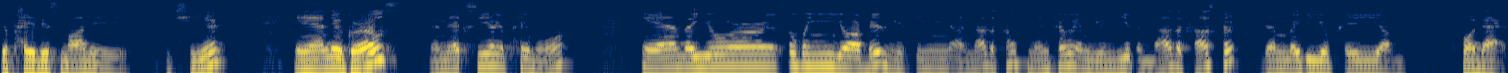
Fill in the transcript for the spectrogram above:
you pay this money each year, and it grows. And next year you pay more, and you're opening your business in another continental, and you need another cluster. Then maybe you pay um, for that.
